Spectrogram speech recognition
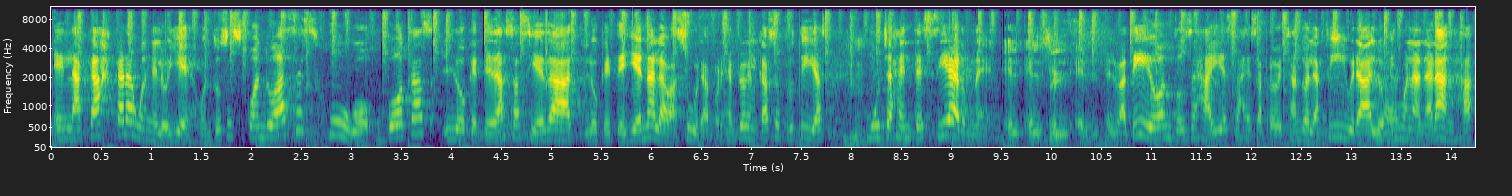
en la cáscara o en el ollejo. Entonces cuando haces jugo, botas lo que te da saciedad, lo que te llena la basura. Por ejemplo en el caso de frutillas, mucha gente cierne el, batido, entonces ahí estás desaprovechando la fibra, lo mismo en la naranja.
